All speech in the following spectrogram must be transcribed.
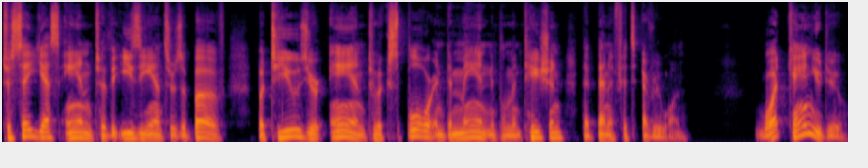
to say yes and to the easy answers above, but to use your and to explore and demand implementation that benefits everyone. What can you do?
